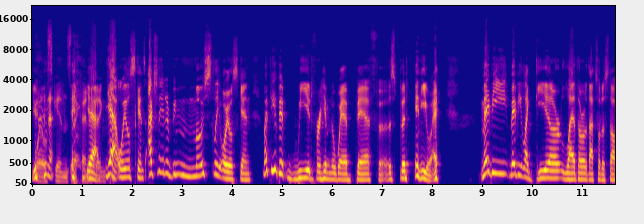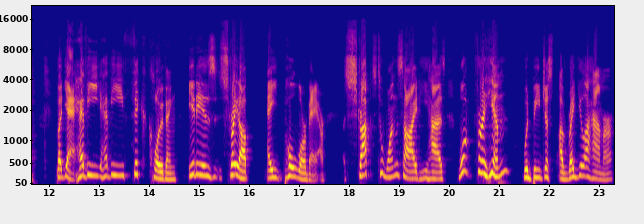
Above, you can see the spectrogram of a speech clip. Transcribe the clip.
You Oil know- skins, that kind yeah, of thing. Yeah, oil skins. Actually, it'd be mostly oil skin. Might be a bit weird for him to wear bear furs, but anyway. Maybe, maybe like deer, leather, that sort of stuff. But yeah, heavy, heavy, thick clothing. It is straight up a polar bear. Strapped to one side, he has what for him would be just a regular hammer,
